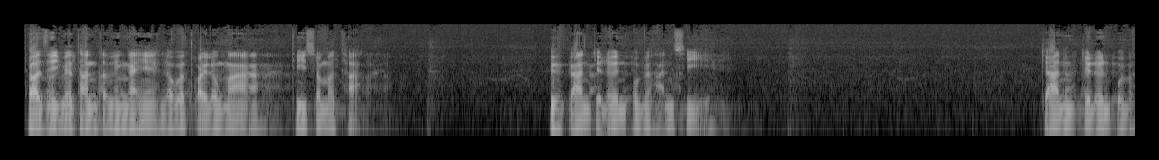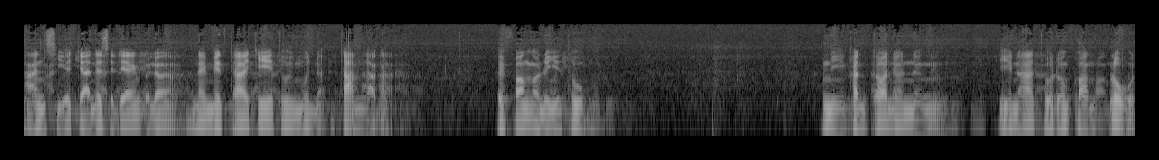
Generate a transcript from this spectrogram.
ถ้าสีไม่ทันทำยังไงเราก็ถอยลงมาที่สมถะ คือการเจริญพุทธหันสีอาจารย์เจริญพุทธหันสีอาจารย์ได้แสดงไปแล้ว ในเมตตาเจตุมุตตามหลักอะไปฟังเอาในยูทูบ มีขั้นตอนหนึ่งพิจารณาโทษของความโกรธ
